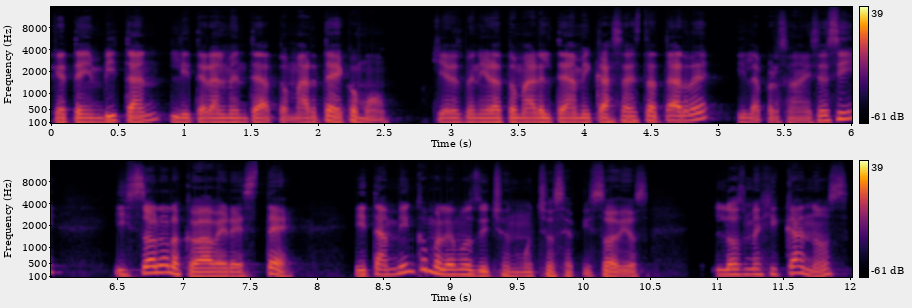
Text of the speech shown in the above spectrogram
que te invitan literalmente a tomar té, como ¿quieres venir a tomar el té a mi casa esta tarde? Y la persona dice sí, y solo lo que va a haber es té. Y también como lo hemos dicho en muchos episodios, los mexicanos,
